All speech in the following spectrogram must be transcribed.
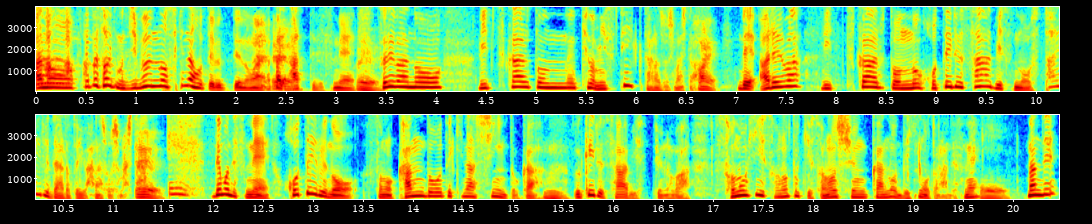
あのやっぱりそういう自分の好きなホテルっていうのがやっぱりあってですね、ええ。それはあのリッツ・カールトンの昨日ミスティークって話をしました、はい。であれはリッツ・カールトンのホテルサービスのスタイルであるという話をしました、ええ。ええでもですねホテルのその感動的なシーンとか、うん。受けるサービスっていうのはその日その時その瞬間の出来事なんですね、なんで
